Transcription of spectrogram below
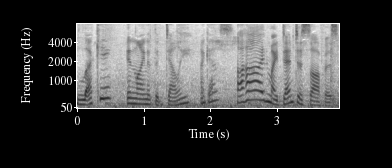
Lucky? In line at the deli, I guess? Aha, in my dentist's office.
